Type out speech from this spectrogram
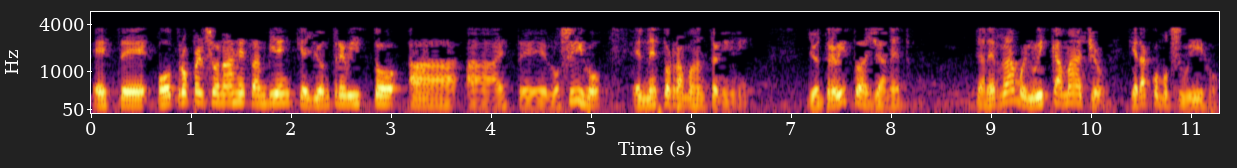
Este, otro personaje también que yo entrevisto a, este, los hijos, Ernesto Ramos Antonini. Yo entrevisto a Janet, Janet Ramos y Luis Camacho, que era como su hijo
